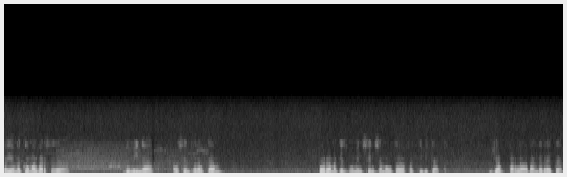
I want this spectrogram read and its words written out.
Veieu una com el Barça de domina el centre del camp, però en aquells moments sense molta efectivitat. Joc per la banda dreta,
